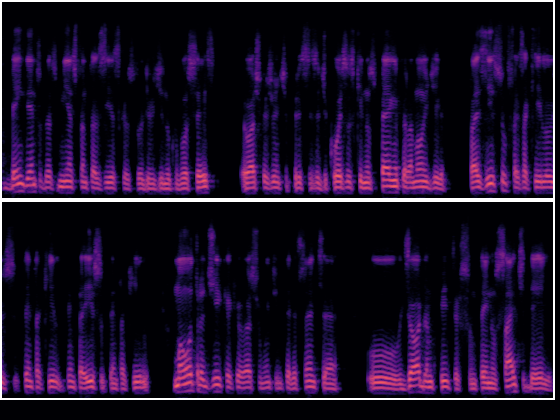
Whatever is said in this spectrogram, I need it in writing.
bem dentro das minhas fantasias que eu estou dividindo com vocês, eu acho que a gente precisa de coisas que nos peguem pela mão e digam: faz isso, faz aquilo, tenta aquilo, tenta isso, tenta aquilo. Uma outra dica que eu acho muito interessante é o Jordan Peterson tem no site dele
